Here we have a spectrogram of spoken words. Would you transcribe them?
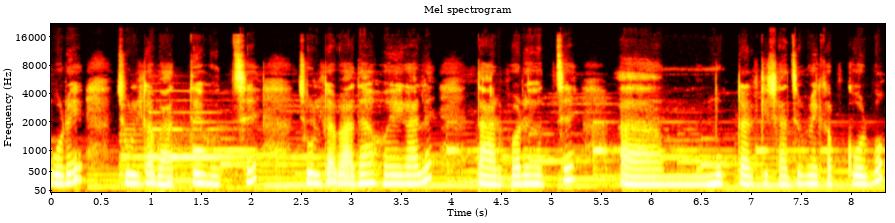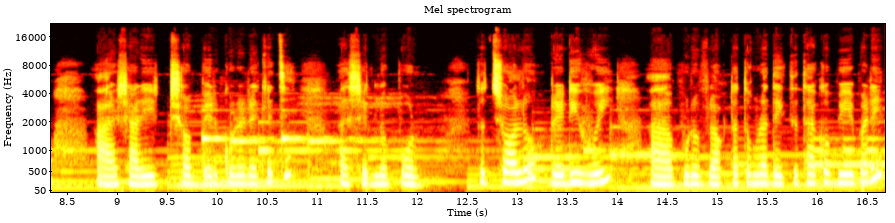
করে চুলটা বাঁধতে হচ্ছে। চুলটা বাঁধা হয়ে গেলে তারপরে হচ্ছে মুখটা আর কি সাজু মেকআপ করব, আর শাড়ি সব বের করে রেখেছি। আর সেগুলো পরব তো চলো রেডি হই। পুরো ব্লগটা তোমরা দেখতে থাকো বিয়ে বাড়ির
